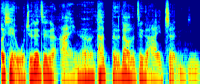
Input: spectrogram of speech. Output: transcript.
而且我觉得这个癌呢，他得到了这个癌症，嗯，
